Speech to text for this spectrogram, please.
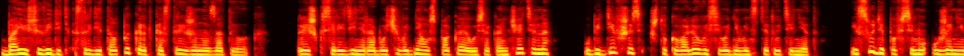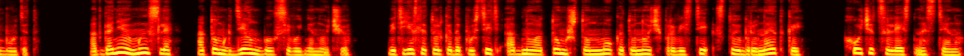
Боюсь увидеть среди толпы короткостриженный затылок. Лишь к середине рабочего дня успокаиваюсь окончательно убедившись, что Ковалева сегодня в институте нет, и, судя по всему, уже не будет. Отгоняю мысли о том, где он был сегодня ночью. Ведь если только допустить одну о том, что он мог эту ночь провести с той брюнеткой, хочется лезть на стену.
